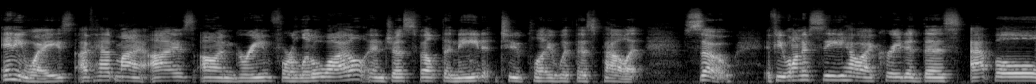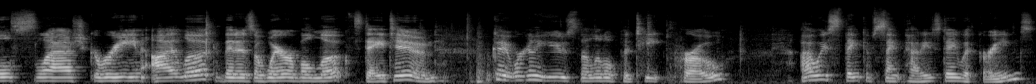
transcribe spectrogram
Anyways, I've had my eyes on green for a little while and just felt the need to play with this palette. So, if you want to see how I created this apple slash green eye look that is a wearable look, stay tuned. Okay, we're going to use the little Petite Pro. I always think of St. Patty's Day with greens.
